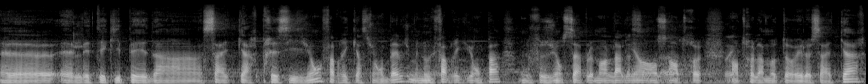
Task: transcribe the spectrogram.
Euh, elle est équipée d'un sidecar précision, fabrication belge, mais nous ne fabriquions pas, nous faisions simplement l'alliance entre, entre la moto et le sidecar.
